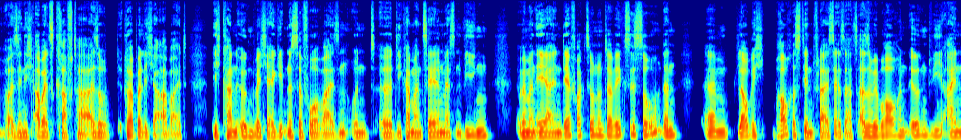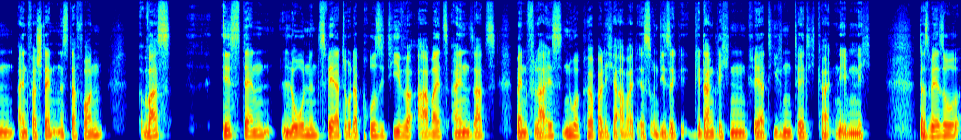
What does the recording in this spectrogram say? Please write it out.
weiß ich nicht, Arbeitskraft habe, also körperliche Arbeit. Ich kann irgendwelche Ergebnisse vorweisen und äh, die kann man zählen, messen, wiegen. Wenn man eher in der Fraktion unterwegs ist, so, dann ähm, glaube ich, braucht es den Fleißersatz. Also wir brauchen irgendwie ein, ein Verständnis davon, was ist denn lohnenswerte oder positive Arbeitseinsatz, wenn Fleiß nur körperliche Arbeit ist und diese gedanklichen, kreativen Tätigkeiten eben nicht. Das wäre so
